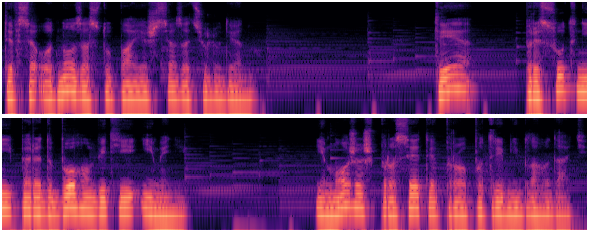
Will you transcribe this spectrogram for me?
ти все одно заступаєшся за цю людину. Ти присутній перед Богом від її імені і можеш просити про потрібні благодаті.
